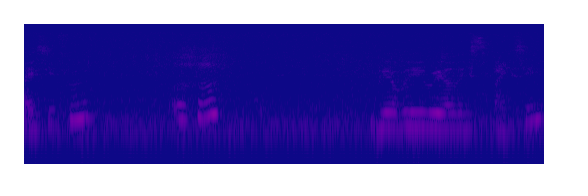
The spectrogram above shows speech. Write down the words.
Can you eat spicy food? Mm-hmm. Really, really spicy?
